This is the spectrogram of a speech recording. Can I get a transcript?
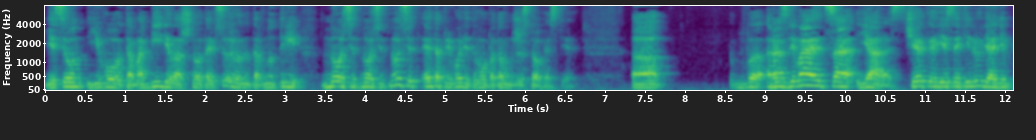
Если он его там обидело что-то и все, и он это внутри носит, носит, носит, это приводит его потом к жестокости. Разливается ярость. Человек, если эти люди, они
